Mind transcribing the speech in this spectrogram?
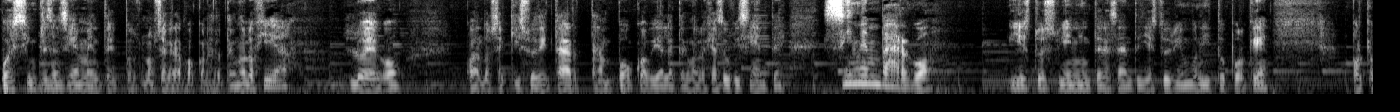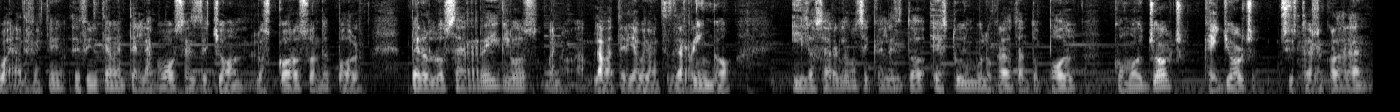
pues simple y sencillamente pues no se grabó con esta tecnología. Luego cuando se quiso editar tampoco había la tecnología suficiente. Sin embargo, y esto es bien interesante y esto es bien bonito, ¿por qué? Porque bueno, definitivamente la voz es de John, los coros son de Paul, pero los arreglos, bueno, la batería obviamente es de Ringo, y los arreglos musicales y todo, estuvo involucrado tanto Paul como George, que George, si ustedes recordarán,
